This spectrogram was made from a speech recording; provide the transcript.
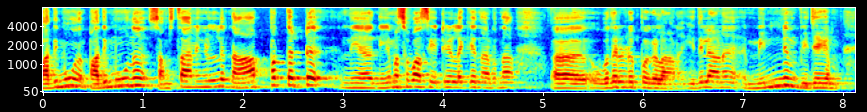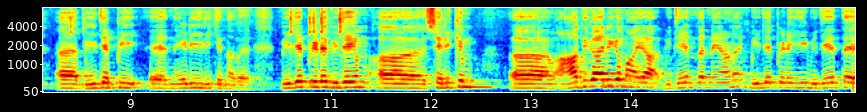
പതിമൂന്ന് പതിമൂന്ന് സംസ്ഥാനങ്ങളിൽ നാൽപ്പത്തെട്ട് നിയമസഭാ സീറ്റുകളിലേക്ക് നടന്ന ഉപതെരഞ്ഞെടുപ്പുകളാണ്. ഇതിലാണ് മിന്നും വിജയം ബി ജെ പി നേടിയിരിക്കുന്നത്. ബി ജെ പിയുടെ വിജയം ശരിക്കും ആധികാരികമായ വിജയം തന്നെയാണ് ബി ജെ പിയുടെ ഈ വിജയത്തെ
